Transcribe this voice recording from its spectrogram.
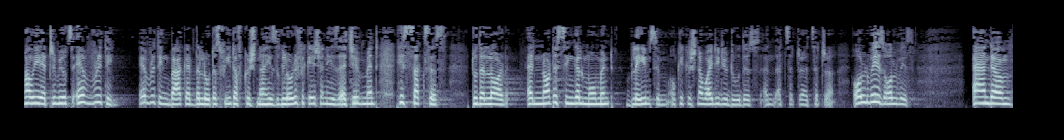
How he attributes everything, everything back at the lotus feet of Krishna, his glorification, his achievement, his success to the Lord and not a single moment blames him. Okay, Krishna, why did you do this? And etc. etc. Always, always. And um,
